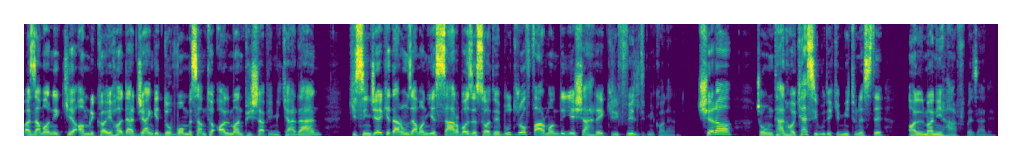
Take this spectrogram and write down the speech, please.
و زمانی که آمریکایی ها در جنگ دوم به سمت آلمان پیشروی می‌کردن کیسینجر که در اون زمان یه سرباز ساده بود رو فرمانده یه شهر کریفیلد می‌کنند. چرا؟ چون اون تنها کسی بوده که می‌تونسته آلمانی حرف بزنه.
